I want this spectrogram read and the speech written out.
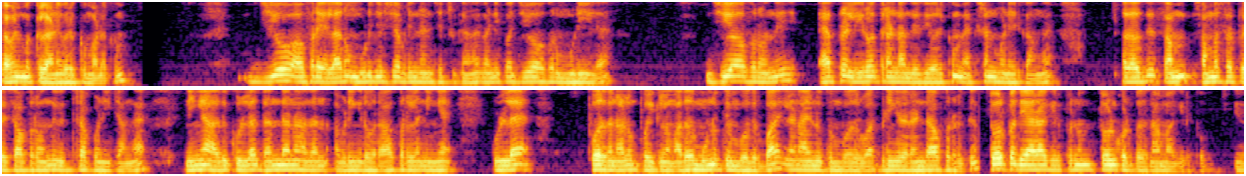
தமிழ் மக்கள் அனைவருக்கும் வணக்கம். ஜியோ ஆஃபர் எல்லோரும் முடிஞ்சிருச்சு அப்படின்னு நினச்சிட்டு இருக்காங்க கண்டிப்பாக ஜியோ ஆஃபர் முடியல. ஜியோ ஆஃபர் வந்து ஏப்ரல் இருபத்தி ரெண்டாம் தேதி வரைக்கும் எக்ஸ்டெண்ட் பண்ணியிருக்காங்க அதாவது சம் சம்மர் சர்ப்ரைஸ் ஆஃபர் வந்து வித்ட்ரா பண்ணிட்டாங்க. நீங்கள் அதுக்குள்ளே தந்தனாதன் அப்படிங்கிற ஒரு ஆஃபரில் நீங்கள் உள்ளே போகிறதுனாலும் போய்க்கலாம். அதாவது முந்நூற்றி ஒம்பது ரூபாய் இல்லைனா ஐநூற்றம்பது ரூபாய் அப்படிங்கிற ரெண்டு ஆஃபர் இருக்குது தோற்பது யாராக இருப்பினும் தோல் கொடுப்பது நாமாக இருப்போம். இது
